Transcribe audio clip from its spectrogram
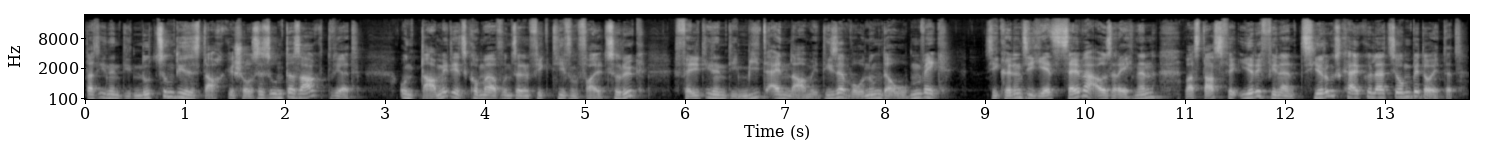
dass Ihnen die Nutzung dieses Dachgeschosses untersagt wird. Und damit, jetzt kommen wir auf unseren fiktiven Fall zurück, fällt Ihnen die Mieteinnahme dieser Wohnung da oben weg. Sie können sich jetzt selber ausrechnen, was das für Ihre Finanzierungskalkulation bedeutet.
